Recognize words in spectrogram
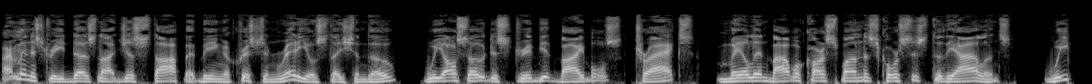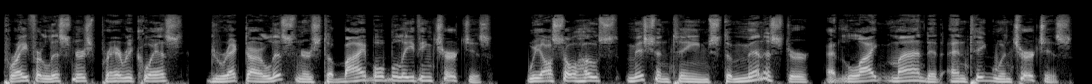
Our ministry does not just stop at being a Christian radio station, though. We also distribute Bibles, tracts, mail in Bible correspondence courses to the islands. We pray for listeners' prayer requests direct our listeners to Bible believing churches. We also host mission teams to minister at like minded Antiguan churches.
